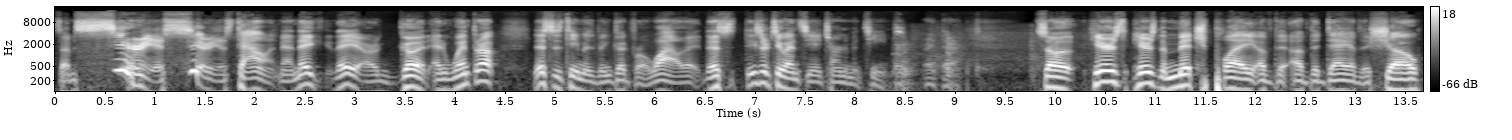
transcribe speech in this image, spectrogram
some serious, serious talent, man. They they are good. And Winthrop, this is, team has been good for a while. This these are two NCAA tournament teams right there. So here's here's the Mitch play of the of the day of the show.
